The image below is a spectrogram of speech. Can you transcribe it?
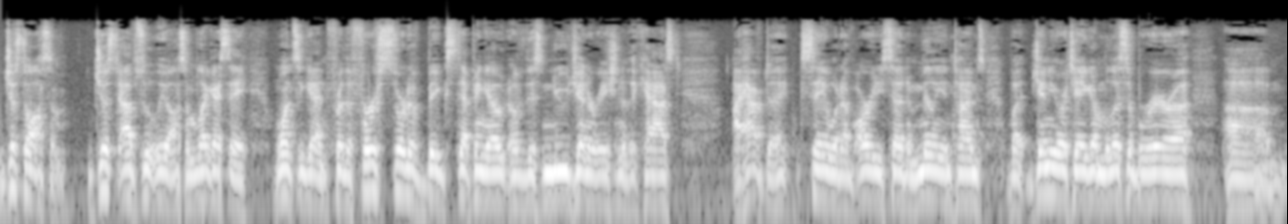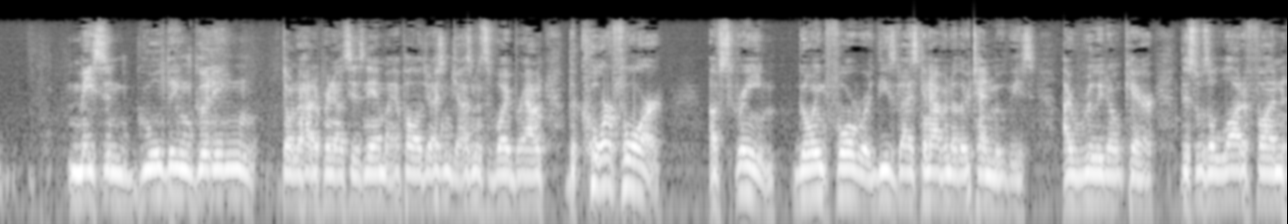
just awesome just absolutely awesome. Like I say, once again, for the first sort of big stepping out of this new generation of the cast, I have to say what I've already said a million times, but Jenna Ortega, Melissa Barrera, um, Mason Goulding, Gooding, don't know how to pronounce his name, I apologize, and Jasmine Savoy Brown, the core four of Scream going forward, these guys can have another 10 movies. I really don't care. This was a lot of fun.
